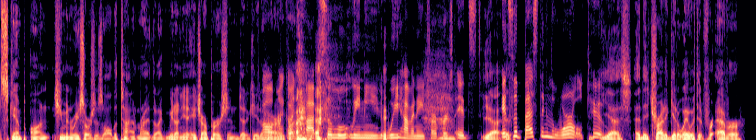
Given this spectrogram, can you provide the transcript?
skimp on human resources all the time, right? They're like, we don't need an HR person dedicated to Oh hiring. my god, you absolutely need. We have an HR person. It's yeah, it's the best thing in the world too. Yes, and they try to get away with it forever,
